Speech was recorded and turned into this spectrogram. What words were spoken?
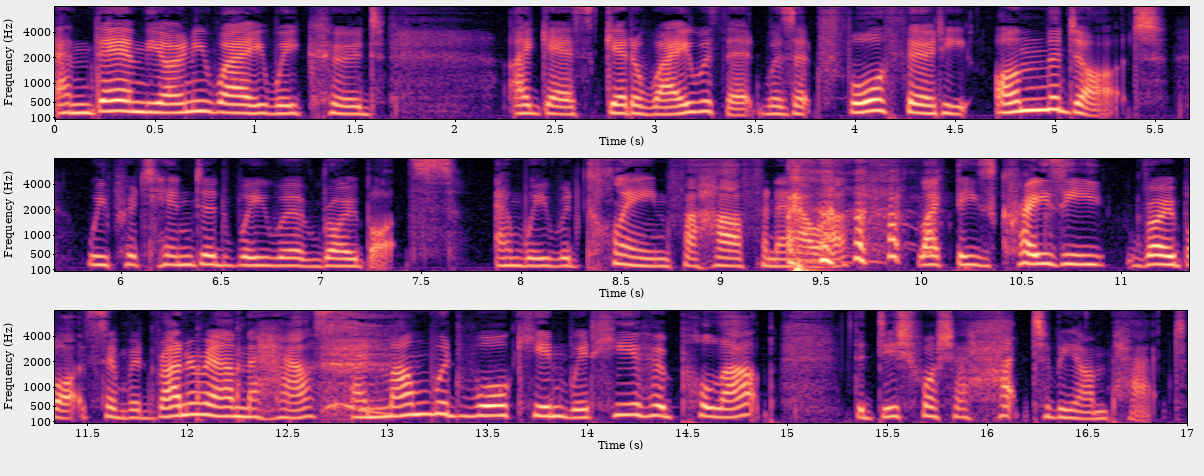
And then the only way we could, I guess, get away with it was at 4.30 on the dot, we pretended we were robots and we would clean for half an hour like these crazy robots and we'd run around the house and mum would walk in we'd hear her pull up. The dishwasher had to be unpacked.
